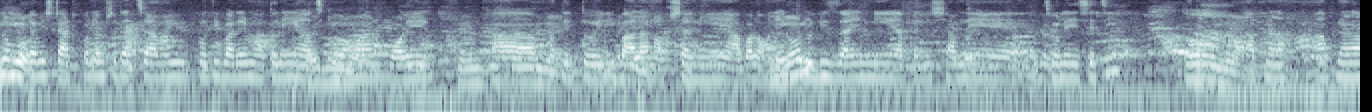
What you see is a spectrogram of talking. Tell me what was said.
ভিডিওটা আমি স্টার্ট করলাম সেটা হচ্ছে আমি প্রতিবারের মতনই আজকেও আমার বরের হাতের তৈরি বালা নকশা নিয়ে আবার অনেকগুলো ডিজাইন নিয়ে আপনাদের সামনে চলে এসেছি। তো আপনারা আপনারা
